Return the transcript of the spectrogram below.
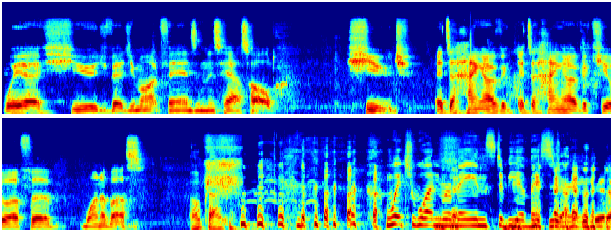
We are huge Vegemite fans in this household. Huge. It's a hangover. It's a hangover cure for one of us. Okay. Which one remains to be a mystery? Yeah.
